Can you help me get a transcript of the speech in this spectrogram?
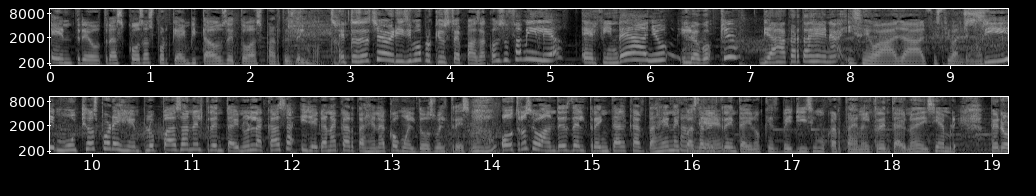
entre otras cosas, porque hay invitados de todas partes del mundo. Entonces, chéverísimo porque usted pasa con su familia el fin de año y luego ¡piu! viaja a Cartagena y se va allá al Festival de Música. Sí, muchos, por ejemplo, pasan el 31 en la casa y llegan a Cartagena como el 2 o el 3. Otros se van desde el 30 al Cartagena y pasan el 31, que es bellísimo Cartagena el 31 de diciembre. Pero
